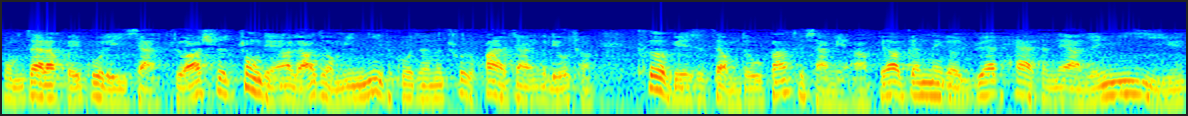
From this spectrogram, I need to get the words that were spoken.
我们再来回顾了一下，主要是重点要了解我们 init 过程的初始化的这样一个流程，特别是在我们的 Ubuntu 下面啊，不要跟那个 Red Hat 那样人云亦云。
